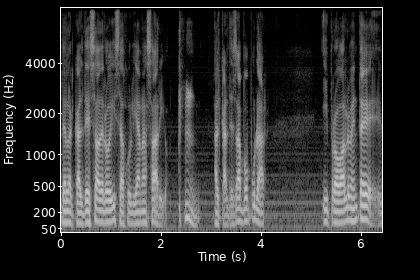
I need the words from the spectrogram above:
de la alcaldesa de Loíza, Juliana Sario, alcaldesa popular, y probablemente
